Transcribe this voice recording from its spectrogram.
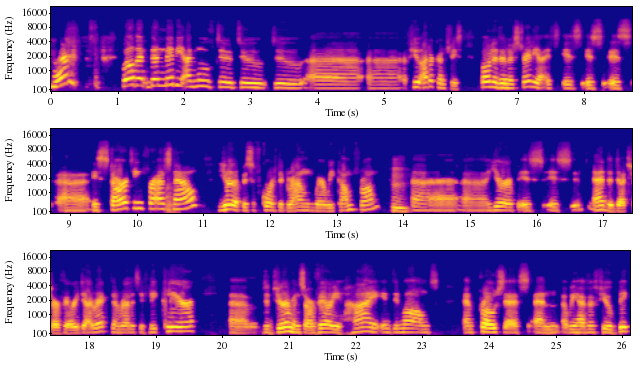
Well, then, then maybe I move to to to uh, uh, a few other countries. Poland and Australia is is is is uh, is starting for us now. Europe is, of course, the ground where we come from. Mm. Europe is is uh, the Dutch are very direct and relatively clear. Um, the Germans are very high in demand and process, and we have a few big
